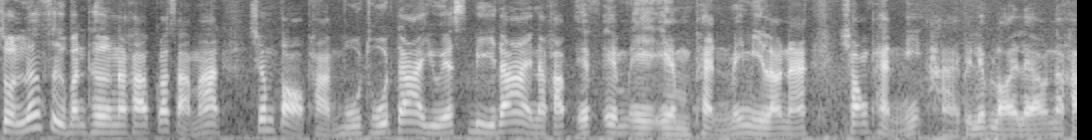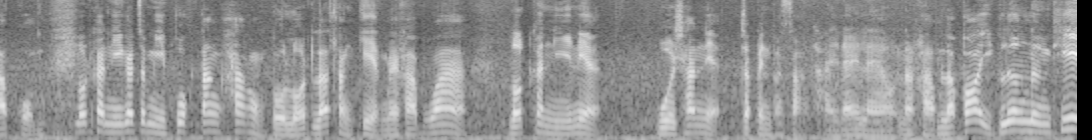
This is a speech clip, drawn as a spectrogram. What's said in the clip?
ส่วนเรื่องสื่อบันเทิงนะครับก็สามารถเชื่อมต่อผ่านบลูทูธได้ USB ได้นะครับ FM AM แผ่นไม่มีแล้วนะ ช่องแผ่นนี้หายไปเรียบร้อยแล้วนะครับผมรถคันนี้ก็จะมีพวกตั้งค่าของตัวรถและสังเกตไหมครับว่ารถคันนี้เนี่ยเวอร์ชันเนี่ยจะเป็นภาษาไทยได้แล้วนะครับ แล้วก็อีกเรื่องหนึ่งที่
